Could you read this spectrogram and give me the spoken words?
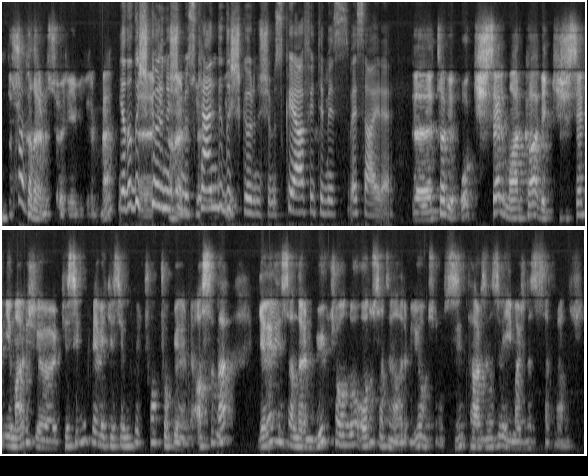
burada şu kadarını söyleyebilirim ben. Ya da dış Ee, görünüşümüz, kendi dış görünüşümüz, kıyafetimiz vesaire. Ee, tabii o kişisel marka ve kişisel imaj e, kesinlikle ve kesinlikle çok çok önemli. Aslında gelen insanların büyük çoğunluğu onu satın alır biliyor musunuz? Sizin tarzınızı ve imajınızı satın alır.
